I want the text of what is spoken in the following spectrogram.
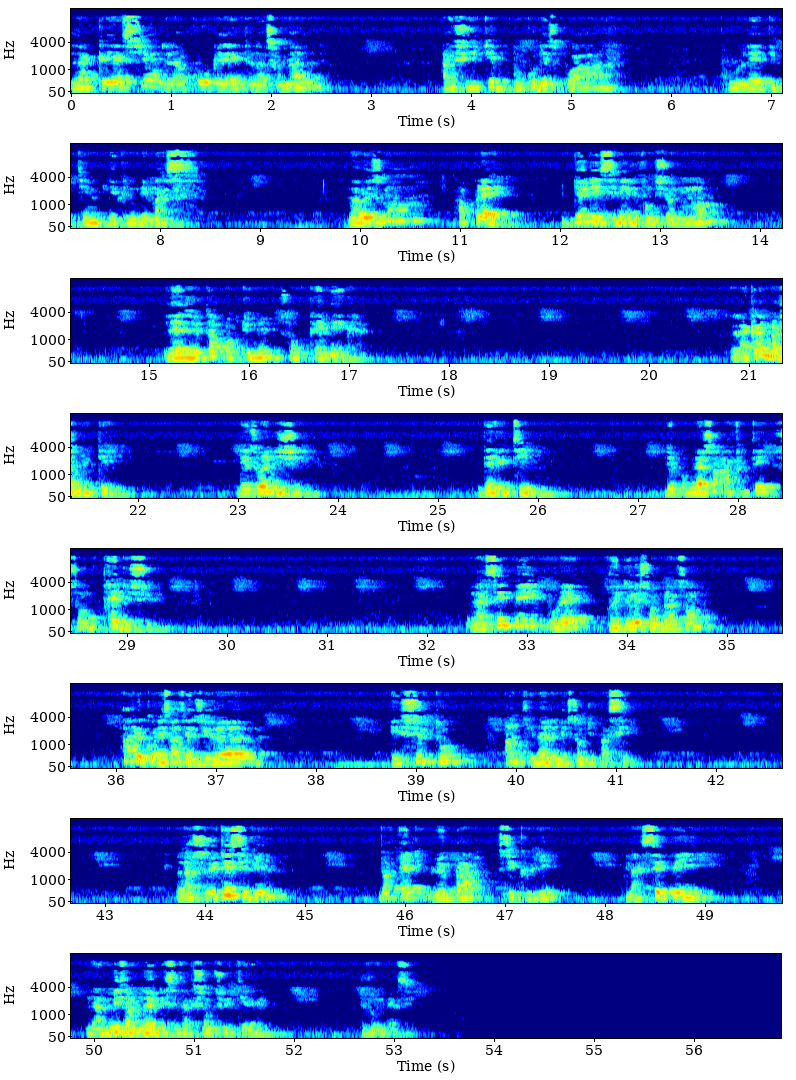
La création de la Cour pénale internationale a suscité beaucoup d'espoir pour les victimes des crimes de masse. Malheureusement, après deux décennies de fonctionnement, les résultats obtenus sont très maigres. La grande majorité des ONG, des victimes, des populations affectées sont très déçues. La CPI pourrait redorer son blason en reconnaissant ses erreurs et surtout en tirant les leçons du passé. La société civile doit être le bras séculier de la CPI, la mise en œuvre de ces actions sur le terrain. Je vous remercie.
